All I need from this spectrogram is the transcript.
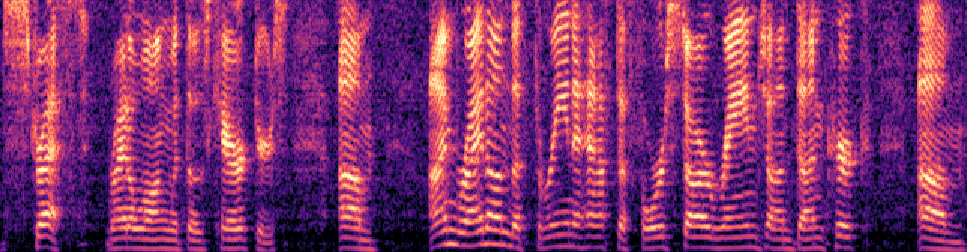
stressed right along with those characters. Um, I'm right on the three and a half to four star range on Dunkirk. Um,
